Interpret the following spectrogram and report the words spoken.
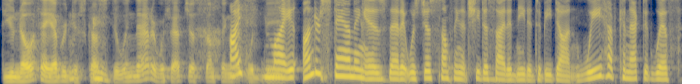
do you know if they ever discussed doing that, or was that just something that would be? My understanding is that it was just something that she decided needed to be done. We have connected with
